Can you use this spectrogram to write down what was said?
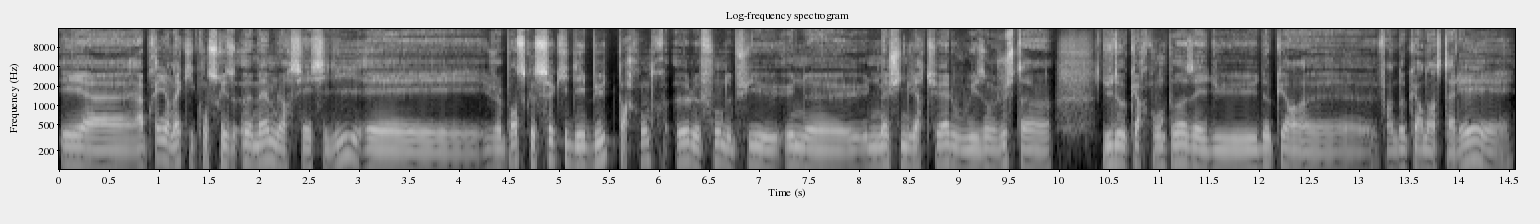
et, euh, après, il y en a qui construisent eux-mêmes leur CI/CD. Et je pense que ceux qui débutent, par contre, eux, le font depuis une, une machine virtuelle où ils ont juste du Docker Compose et du Docker, euh, enfin Docker d'installer.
